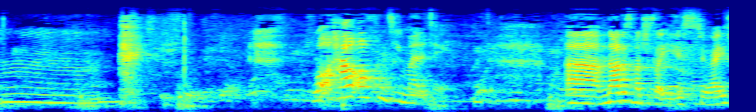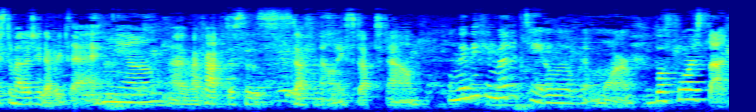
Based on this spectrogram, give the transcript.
Mm. Well, how often do you meditate? Um, not as much as I used to. I used to meditate every day. Yeah. Uh, my practice has definitely stepped down. Well, maybe if you meditate a little bit more before sex.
